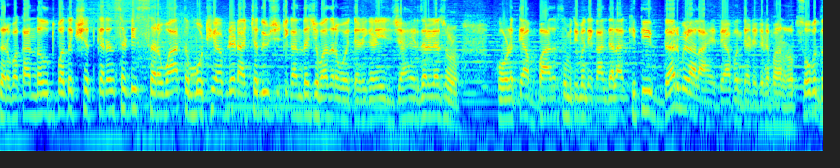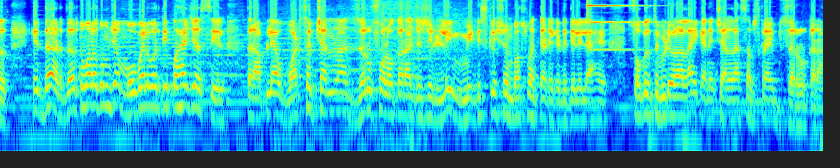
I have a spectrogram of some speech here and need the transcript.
सर्व कांदा उत्पादक शेतकऱ्यांसाठी सर्वात मोठी अपडेट आजच्या दिवशीची कांद्याचे बाजारभाव त्या ठिकाणी जाहीर झालेले असून कोणत्या बाजार समितीमध्ये कांद्याला किती दर मिळाला आहे ते आपण त्या ठिकाणी पाहणार आहोत. सोबतच हे दर जर तुम्हाला तुमच्या मोबाईलवरती पाहायचे असतील तर आपल्या व्हॉट्सअप चॅनलला जरूर फॉलो करा ज्याची लिंक मी डिस्क्रिप्शन बॉक्समध्ये त्या ठिकाणी दिलेली आहे. सोबतच व्हिडिओला लाईक आणि चॅनलला सबस्क्राईब जरूर करा.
